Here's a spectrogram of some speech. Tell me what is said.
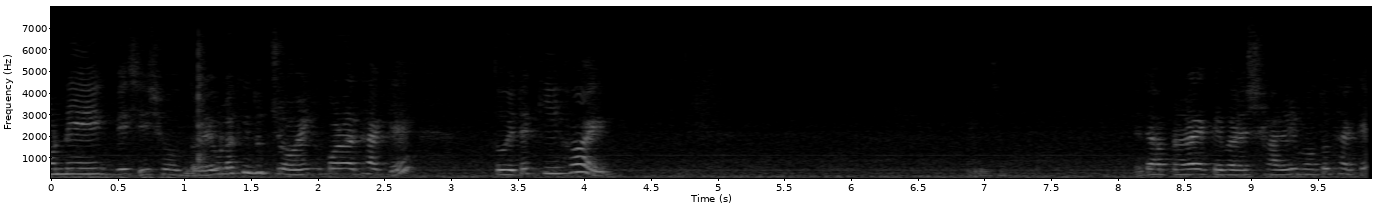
অনেক বেশি সুন্দর। এগুলো কিন্তু জয়েন করা থাকে। তো এটা কি হয় এই যে, এটা আপনারা একেবারে শাড়ির মতো থাকে,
